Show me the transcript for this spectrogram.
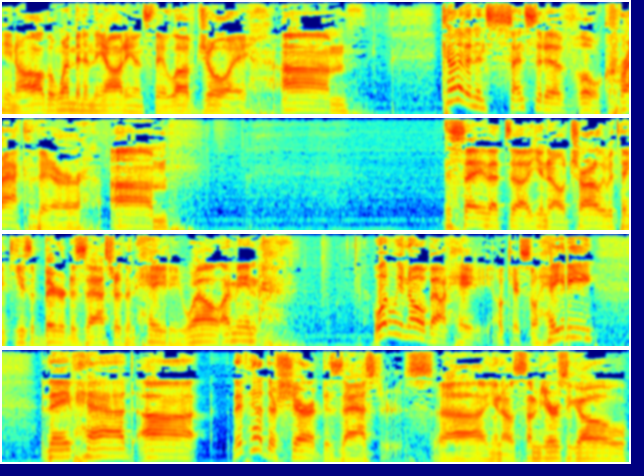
you know, all the women in the audience, they love joy. Um, kind of an insensitive little crack there. Um, to say that, uh, you know, Charlie would think he's a bigger disaster than Haiti. Well, I mean, what do we know about Haiti? Okay, so Haiti, they've had, uh, they've had their share of disasters. Uh, you know, some years ago,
